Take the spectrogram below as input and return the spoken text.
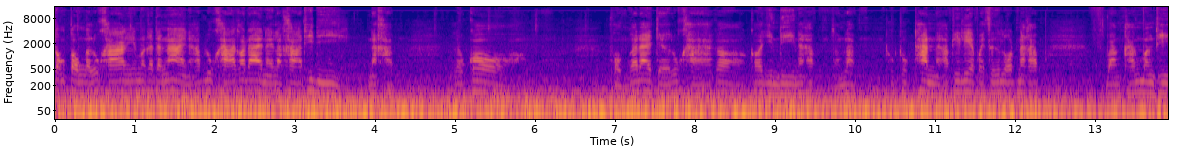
ตรงๆกับลูกค้าอย่างนี้มันก็จะง่ายนะครับ ลูกค้าก็ได้ในราคาที่ดีนะครับ แล้วก็ ผมก็ได้เจอลูกค้าก็ก็ยินดีนะครับสำหรับทุกๆทท่านนะครับ ที่เรียกไปซื้อรถนะครับ บางครั้งบางที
